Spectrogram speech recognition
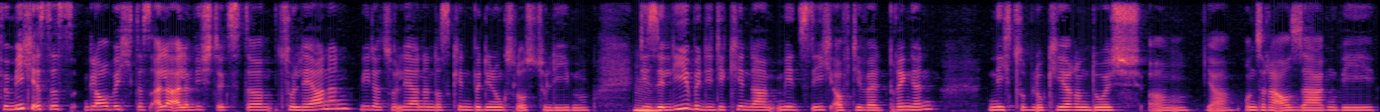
für mich ist es, glaube ich, das Aller, Allerwichtigste, zu lernen, wieder zu lernen, das Kind bedingungslos zu lieben. Mhm. Diese Liebe, die die Kinder mit sich auf die Welt bringen, nicht zu blockieren durch ähm, ja unsere Aussagen wie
